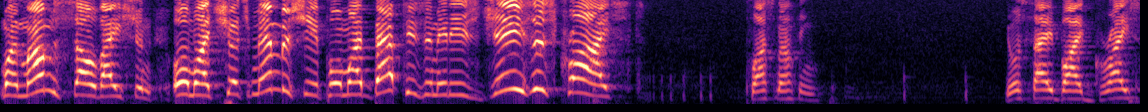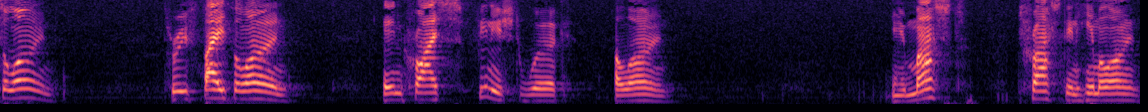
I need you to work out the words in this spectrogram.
my mum's salvation or my church membership or my baptism. It is Jesus Christ plus nothing. You're saved by grace alone, through faith alone, in Christ's finished work alone. You must trust in Him alone.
